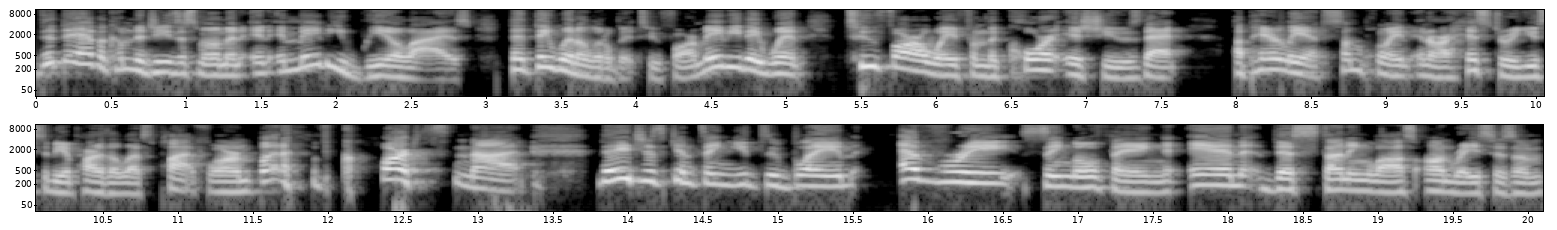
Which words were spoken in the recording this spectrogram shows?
did they have a come to Jesus moment and, and maybe realize that they went a little bit too far? Maybe they went too far away from the core issues that apparently at some point in our history used to be a part of the left's platform, but of course not. They just continue to blame every single thing and this stunning loss on racism.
